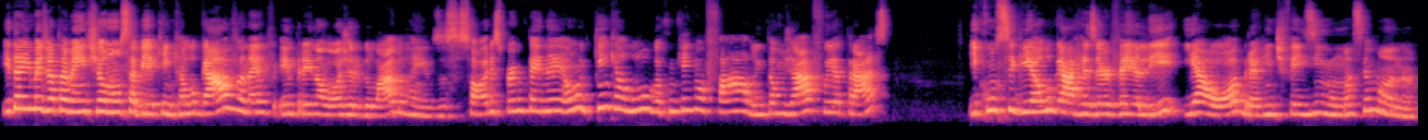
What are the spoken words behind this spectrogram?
E daí, imediatamente, eu não sabia quem que alugava, né? Entrei na loja ali do lado, Rainha dos Acessórios, perguntei, né? "Onde- Quem que aluga? Com quem que eu falo? Então, já fui atrás. e consegui alugar. Reservei ali e a obra a gente fez em uma semana.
